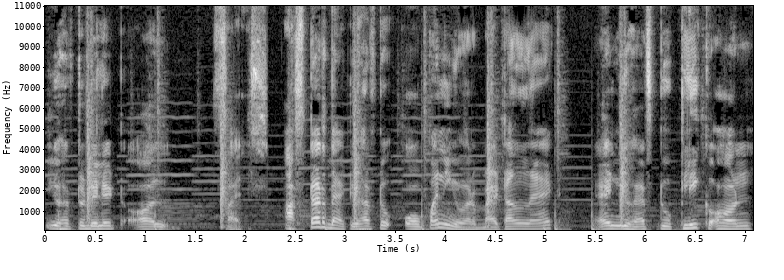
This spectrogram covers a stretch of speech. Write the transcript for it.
you have to delete all files. After that you have to open your battle.net and you have to click on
